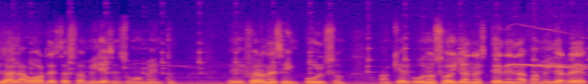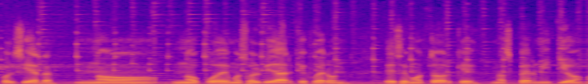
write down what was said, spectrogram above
la labor de estas familias en su momento. Eh, fueron ese impulso aunque algunos hoy ya no estén en la familia Red de Colsierra, no, no podemos olvidar que fueron ese motor que nos permitió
